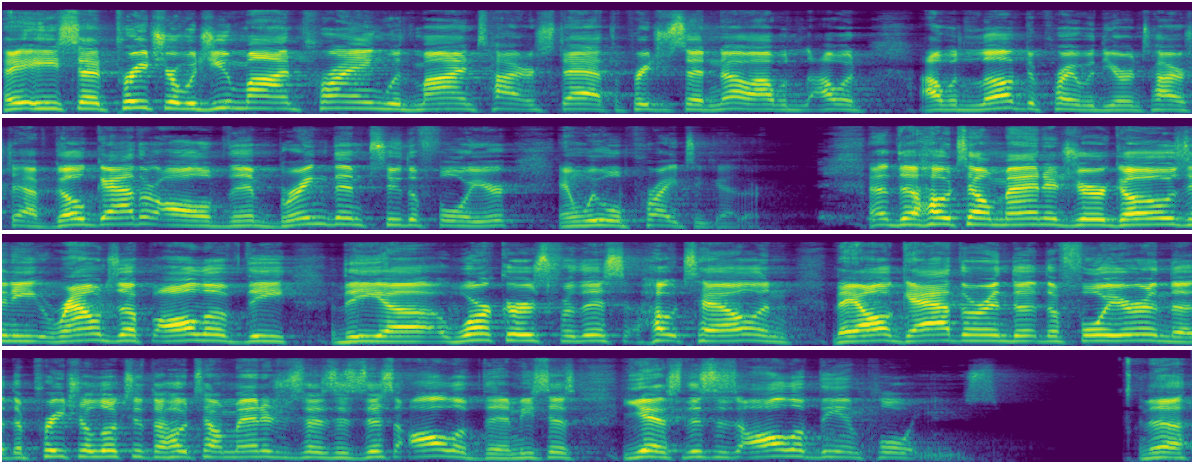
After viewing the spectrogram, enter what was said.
He said, Preacher, would you mind praying with my entire staff? The preacher said, No, I would, I, would, I would love to pray with your entire staff. Go gather all of them, bring them to the foyer, and we will pray together. And the hotel manager goes and he rounds up all of the, the uh, workers for this hotel, and they all gather in the, the foyer. And the, the preacher looks at the hotel manager and says, Is this all of them? He says, Yes, this is all of the employees. The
